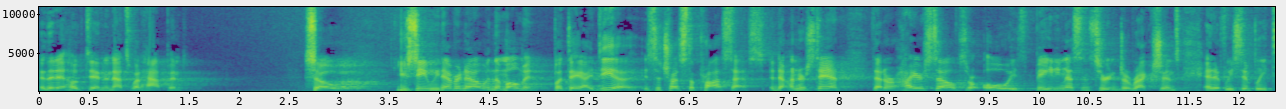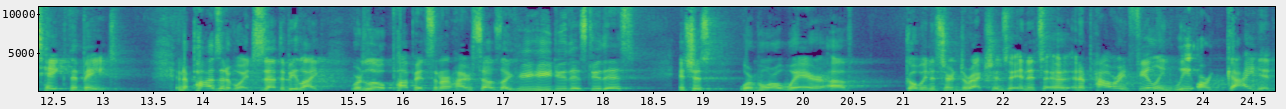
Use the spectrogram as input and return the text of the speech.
and then it hooked in, and that's what happened. So, you see, we never know in the moment, but the idea is to trust the process and to understand that our higher selves are always baiting us in certain directions. And if we simply take the bait in a positive way, it doesn't have to be like we're little puppets and our higher selves like, hee hee, do this, do this. It's just we're more aware of going in certain directions. And it's a, an empowering feeling. We are guided.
